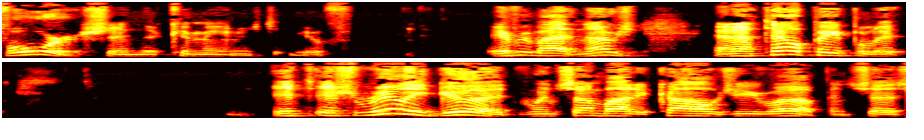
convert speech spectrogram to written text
force in the community of everybody knows you. And I tell people it, it it's really good when somebody calls you up and says,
